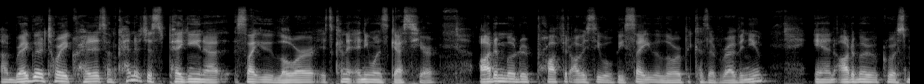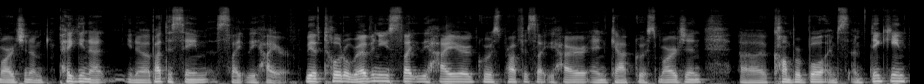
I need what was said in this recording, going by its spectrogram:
Um, regulatory credits, I'm kind of just pegging at slightly lower. It's kind of anyone's guess here. Automotive profit obviously will be slightly lower because of revenue, and automotive gross margin I'm pegging at you know about the same, slightly higher. We have total revenue slightly higher, gross profit slightly higher, and GAAP gross margin uh, comparable. I'm, I'm thinking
